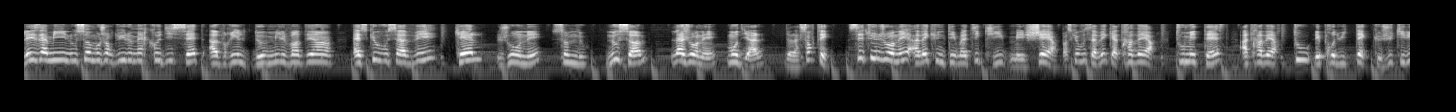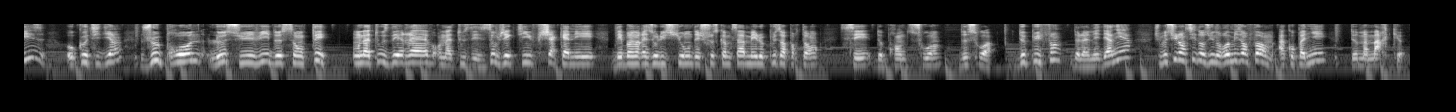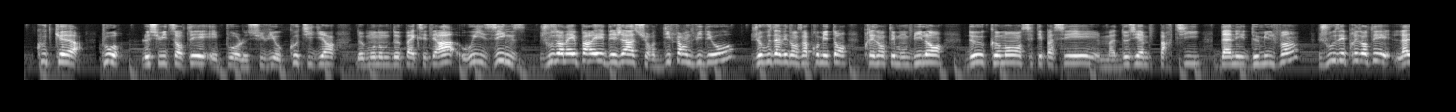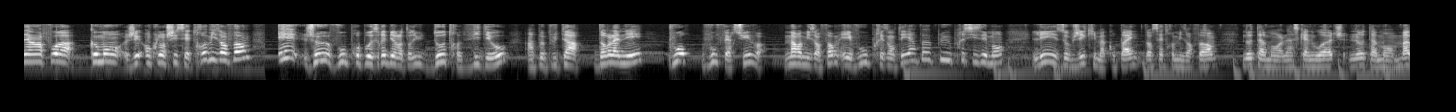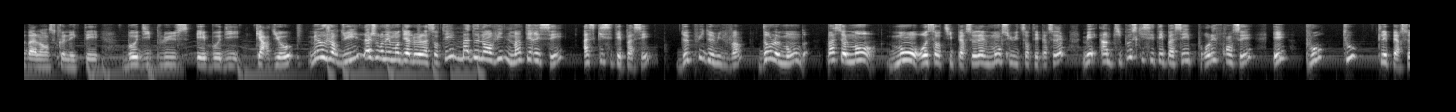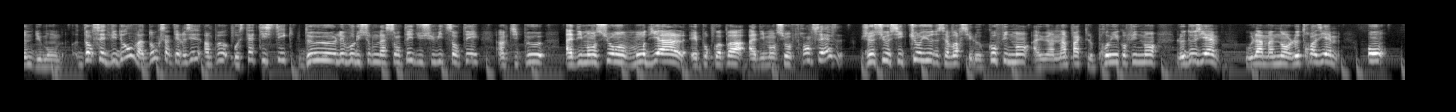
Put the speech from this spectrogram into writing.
Les amis, nous sommes aujourd'hui le mercredi 7 avril 2021. Est-ce que vous savez quelle journée sommes-nous? Nous sommes la journée mondiale de la santé. C'est une journée avec une thématique qui m'est chère parce que vous savez qu'à travers tous mes tests, à travers tous les produits tech que j'utilise au quotidien, je prône le suivi de santé. On a tous des rêves, on a tous des objectifs chaque année, des bonnes résolutions, des choses comme ça, mais le plus important, c'est de prendre soin de soi. Depuis fin de l'année dernière, je me suis lancé dans une remise en forme accompagnée de ma marque Coup de cœur pour le suivi de santé et pour le suivi au quotidien de mon nombre de pas, etc. Oui, Zings Je vous en avais parlé déjà sur différentes vidéos. Je vous avais dans un premier temps présenté mon bilan de comment s'était passé ma deuxième partie d'année 2020. Je vous ai présenté la dernière fois comment j'ai enclenché cette remise en forme et je vous proposerai bien entendu d'autres vidéos un peu plus tard dans l'année pour vous faire suivre ma remise en forme et vous présenter un peu plus précisément les objets qui m'accompagnent dans cette remise en forme, notamment la ScanWatch, notamment ma balance connectée Body Plus et Body Cardio. Mais aujourd'hui, la journée mondiale de la santé m'a donné envie de m'intéresser à ce qui s'était passé depuis 2020 dans le monde pas seulement mon ressenti personnel, mon suivi de santé personnel, mais un petit peu ce qui s'était passé pour les Français et pour toutes les personnes du monde. Dans cette vidéo, on va donc s'intéresser un peu aux statistiques de l'évolution de la santé, du suivi de santé, un petit peu à dimension mondiale et pourquoi pas à dimension française. Je suis aussi curieux de savoir si le confinement a eu un impact, le premier confinement, le deuxième, ou là maintenant le troisième,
